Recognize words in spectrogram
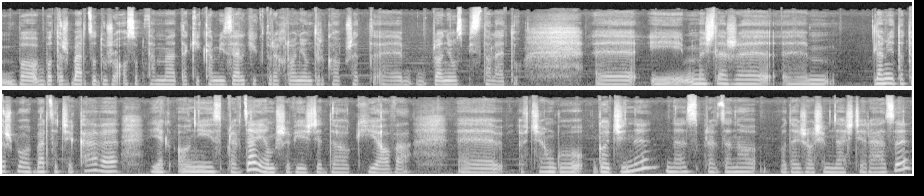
bo, bo też bardzo dużo osób tam ma takie kamizelki, które chronią tylko przed bronią z pistoletu. E, I myślę, że dla mnie to też było bardzo ciekawe, jak oni sprawdzają przy wjeździe do Kijowa. E, w ciągu godziny nas sprawdzano bodajże 18 razy.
